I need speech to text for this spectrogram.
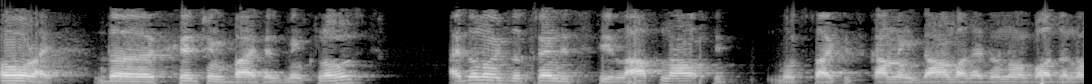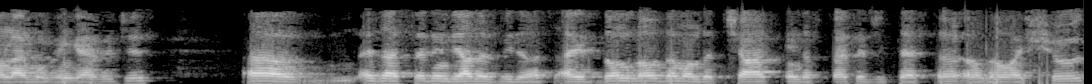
all right the hedging buy has been closed I don't know if the trend is still up now it looks like it's coming down but I don't know about the non-lag moving averages um, as I said in the other videos, I don't load them on the chart in the strategy tester, although I should,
